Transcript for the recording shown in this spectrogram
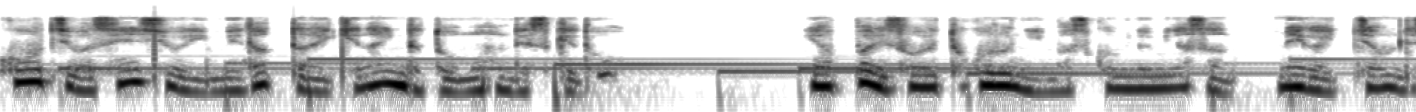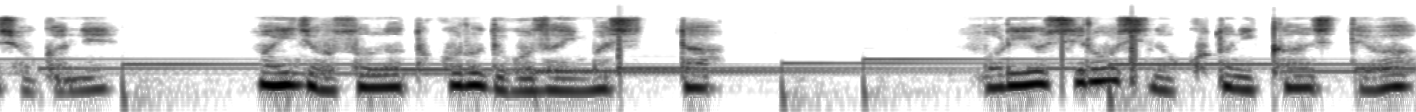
コーチは選手より目立ったらいけないんだと思うんですけど、やっぱりそういうところにマスコミの皆さん目がいっちゃうんでしょうかね。まあ以上そんなところでございました。森喜朗氏のことに関しては、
